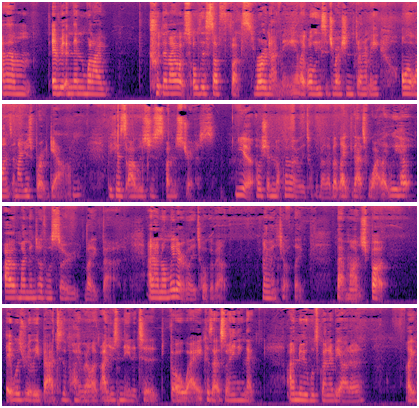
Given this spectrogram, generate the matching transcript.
and then every and then when I could, then I got all this stuff like thrown at me, like all these situations thrown at me all at once, and I just broke down because I was just under stress. Yeah, Which I'm not gonna really talk about that, but like that's why. Like we have, I, my mental health was so like bad, and I normally don't really talk about my mental health like that much, but it was really bad to the point where like I just needed to go away because that's the only thing that I knew was gonna be able to like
